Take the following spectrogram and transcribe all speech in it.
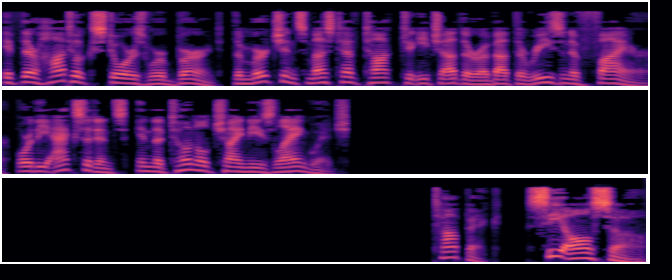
If their hotteok stores were burnt, the merchants must have talked to each other about the reason of fire, or the accidents, in the tonal Chinese language. See also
